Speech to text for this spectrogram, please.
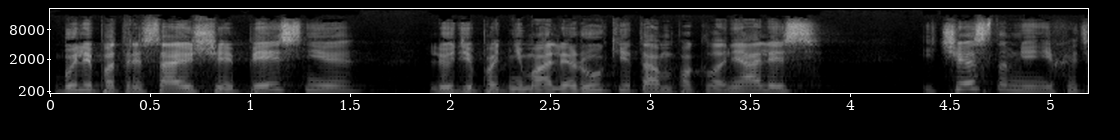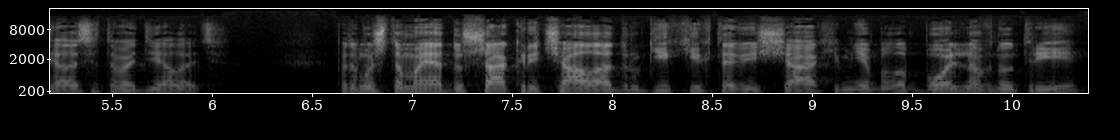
Были потрясающие песни, люди поднимали руки там, поклонялись. И честно, мне не хотелось этого делать, потому что моя душа кричала о других каких-то вещах, и мне было больно внутри.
